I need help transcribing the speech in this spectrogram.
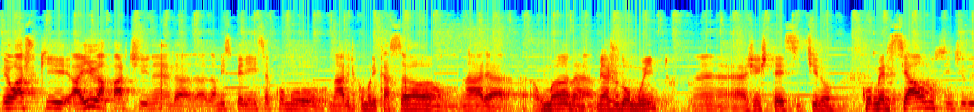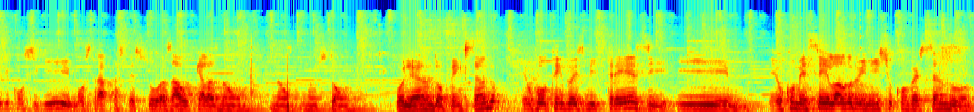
Eu acho que aí a parte né, da, da minha experiência como na área de comunicação, na área humana, me ajudou muito né? A gente ter esse tiro comercial no sentido de conseguir mostrar para as pessoas algo que elas não, não, não estão olhando ou pensando. Eu voltei em 2013 e eu comecei logo no início conversando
